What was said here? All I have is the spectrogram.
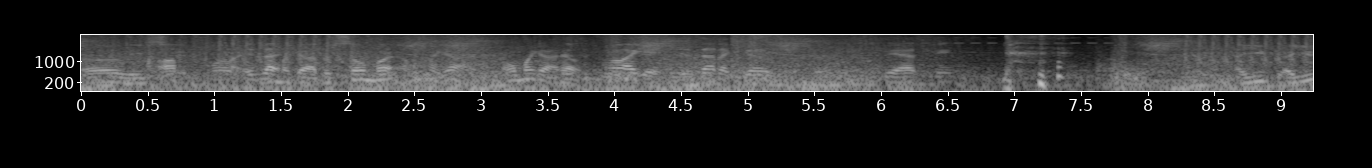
Holy shit. More like, is Oh my god, there's so much. Oh my god. Oh my god, help. More like Is that a ghost? If you ask me. Are you are you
